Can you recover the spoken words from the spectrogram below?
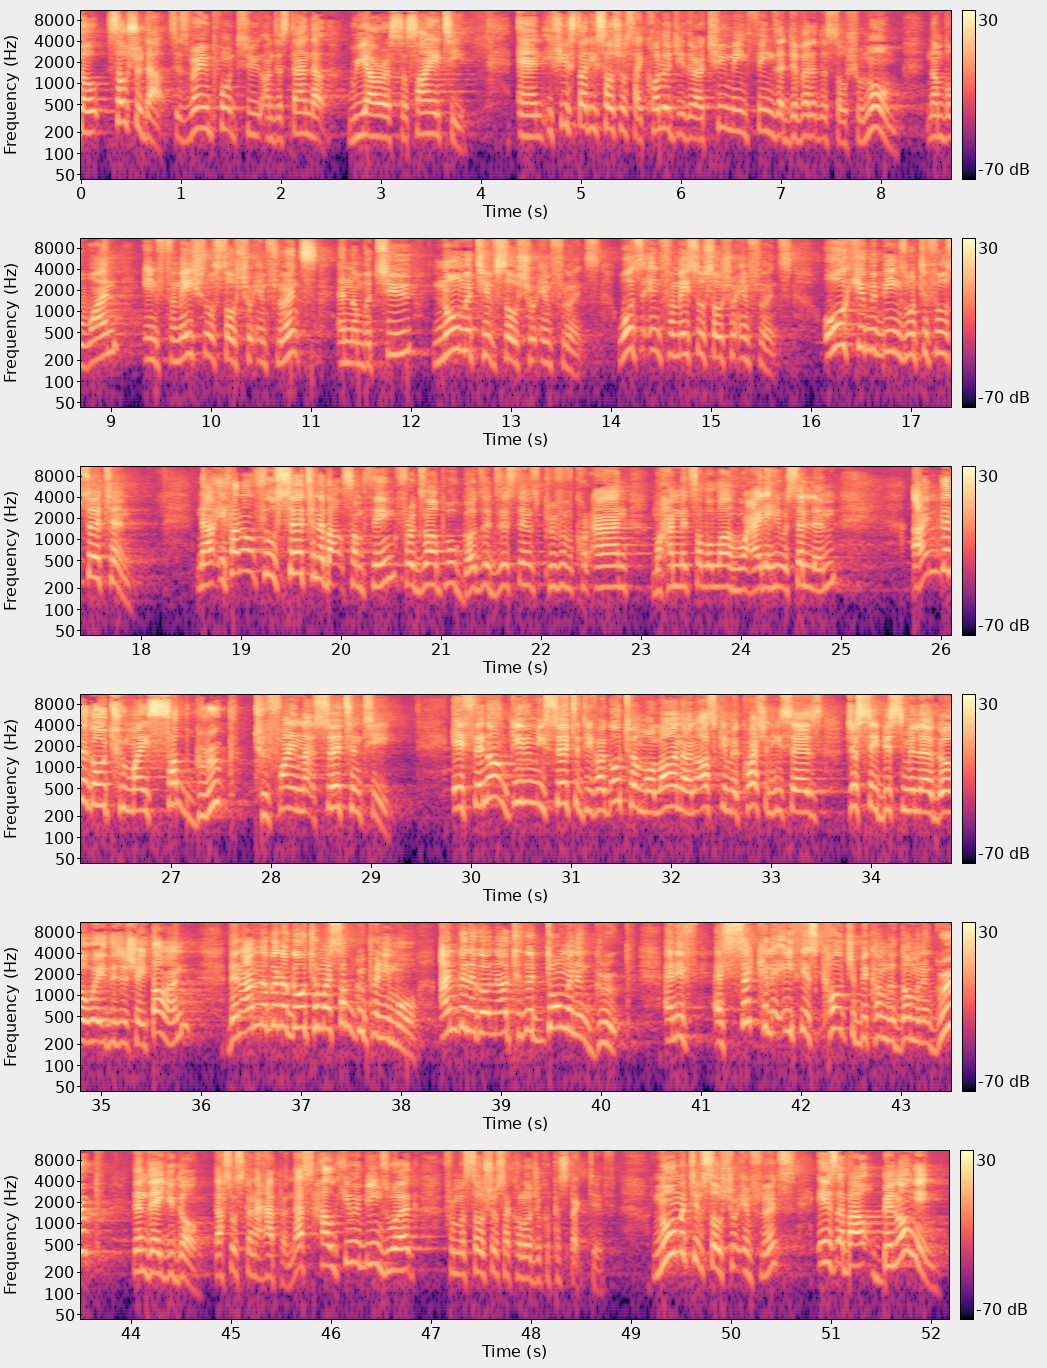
So social doubts, it's very important to understand that we are a society. And if you study social psychology, there are two main things that develop the social norm. Number one, informational social influence, and number two, normative social influence. What's informational social influence? All human beings want to feel certain. Now, if I don't feel certain about something, for example, God's existence, proof of Quran, Muhammad sallallahu alayhi wasallam, I'm going to go to my subgroup to find that certainty. If they're not giving me certainty, if I go to a Maulana and ask him a question, he says, just say Bismillah, go away, this is shaitan, then I'm not going to go to my subgroup anymore. I'm going to go now to the dominant group. And if a secular atheist culture becomes the dominant group, then there you go. That's what's going to happen. That's how human beings work from a social psychological perspective. Normative social influence is about belonging.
